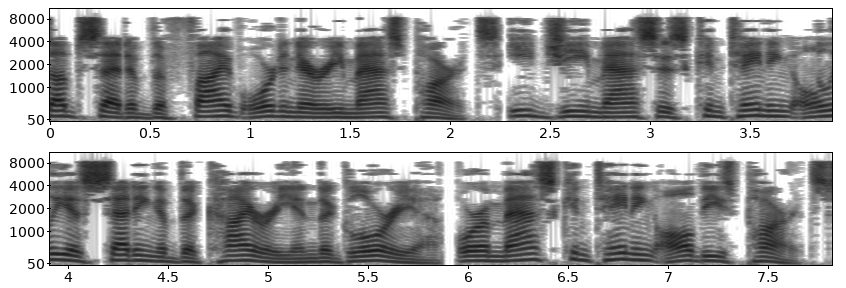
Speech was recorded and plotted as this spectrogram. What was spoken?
subset of the five ordinary mass parts e.g. masses containing only a setting of the Kyrie and the Gloria, or a mass containing all these parts,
